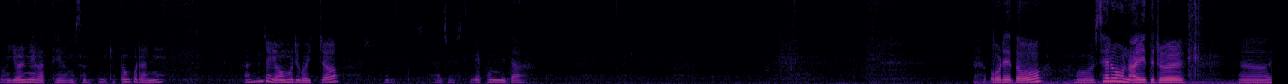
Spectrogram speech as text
어, 열매 같아요. 무슨 이렇게 동그라니 완전히 어무리고 있죠. 아주 예쁩니다. 올해도 어, 새로운 아이들을 어,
